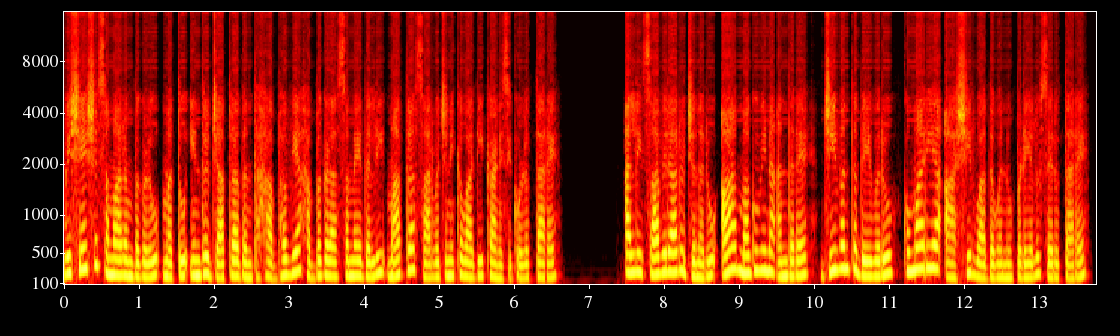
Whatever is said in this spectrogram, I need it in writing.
ವಿಶೇಷ ಸಮಾರಂಭಗಳು ಮತ್ತು ಇಂದ್ರ ಜಾತ್ರಾದಂತಹ ಭವ್ಯ ಹಬ್ಬಗಳ ಸಮಯದಲ್ಲಿ ಮಾತ್ರ ಸಾರ್ವಜನಿಕವಾಗಿ ಕಾಣಿಸಿಕೊಳ್ಳುತ್ತಾರೆ. ಅಲ್ಲಿ ಸಾವಿರಾರು ಜನರು ಆ ಮಗುವಿನ ಅಂದರೆ ಜೀವಂತ ದೇವರು ಕುಮಾರಿಯ ಆಶೀರ್ವಾದವನ್ನು ಪಡೆಯಲು ಸೇರುತ್ತಾರೆ.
